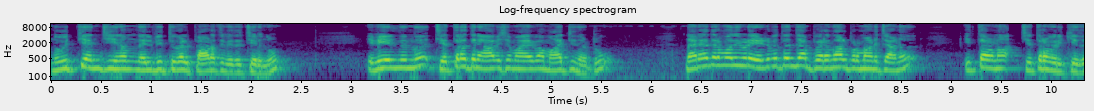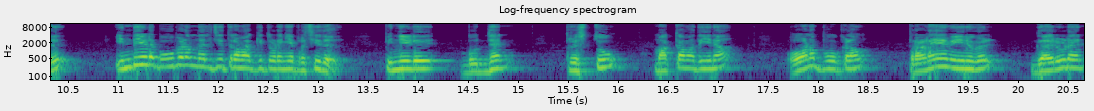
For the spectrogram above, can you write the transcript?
നൂറ്റിയഞ്ച് ഇനം നെൽവിത്തുകൾ പാടത്ത് വിതച്ചിരുന്നു. ഇവയിൽ നിന്ന് ചിത്രത്തിന് ആവശ്യമായവ മാറ്റി നട്ടു. നരേന്ദ്രമോദിയുടെ എഴുപത്തഞ്ചാം പിറന്നാൾ പ്രമാണിച്ചാണ് ഇത്തവണ ചിത്രം ഒരുക്കിയത് ഇന്ത്യയുടെ ഭൂപടം നെൽചിത്രമാക്കി തുടങ്ങിയ പ്രസിദ്ധ് പിന്നീട് ബുദ്ധൻ ക്രിസ്തു മക്കമദീന ഓണപ്പൂക്കളം പ്രണയമീനുകൾ ഗരുഡൻ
